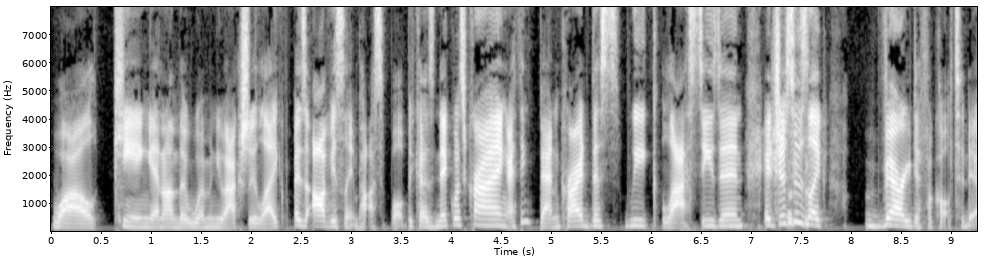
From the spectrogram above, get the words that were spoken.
while keying in on the women you actually like is obviously impossible because Nick was crying. I think Ben cried this week last season. It just is like very difficult to do.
